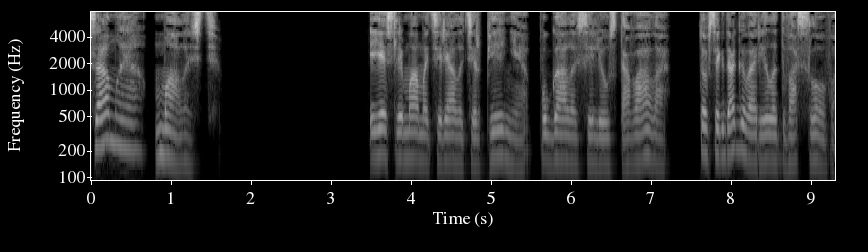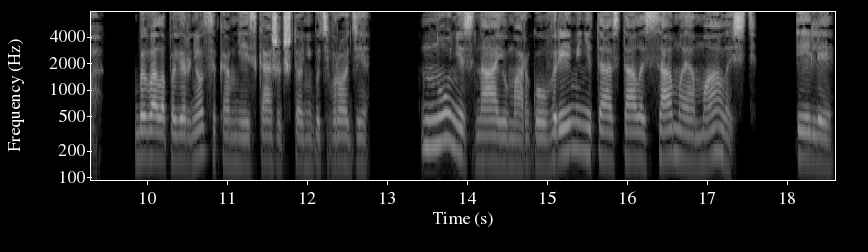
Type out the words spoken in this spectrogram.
Самая малость. Если мама теряла терпение, пугалась или уставала, то всегда говорила два слова. Бывало, повернется ко мне и скажет что-нибудь вроде «Ну, не знаю, Марго, времени-то осталась самая малость». Или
